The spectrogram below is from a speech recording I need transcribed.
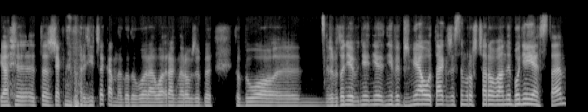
ja się też jak najbardziej czekam na God of War Ragnarok, żeby to było, żeby to nie, nie, nie wybrzmiało tak, że jestem rozczarowany, bo nie jestem,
